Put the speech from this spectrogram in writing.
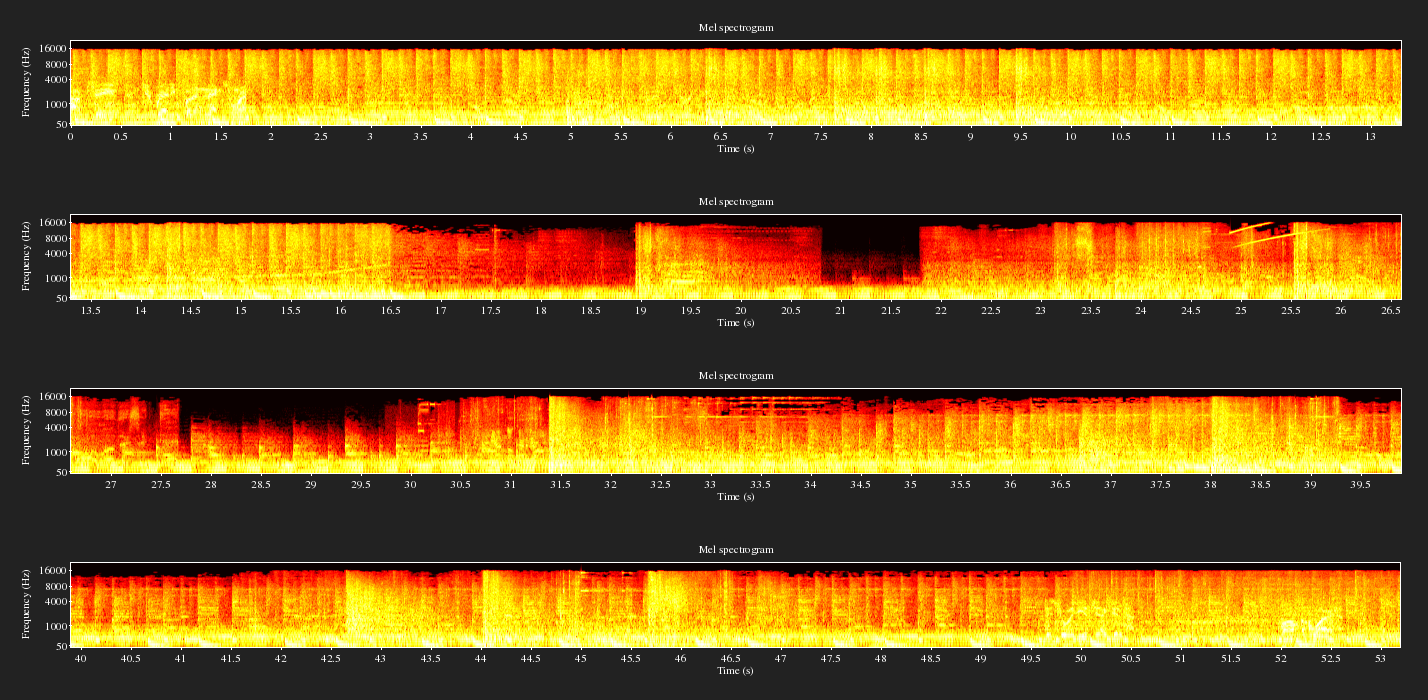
job, team. Get ready for the next round. All others are dead. Destroy the objective. Bomb acquired.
